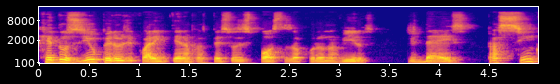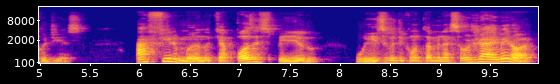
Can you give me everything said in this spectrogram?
reduziu o período de quarentena para as pessoas expostas ao coronavírus de 10 para 5 dias, afirmando que após esse período o risco de contaminação já é menor.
